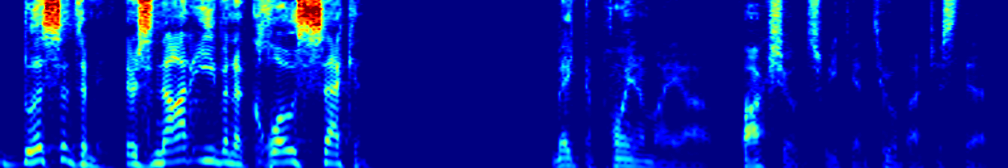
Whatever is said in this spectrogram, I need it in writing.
listen to me. There's not even a close second. Make the point of my uh, Fox show this weekend, too, about just that.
